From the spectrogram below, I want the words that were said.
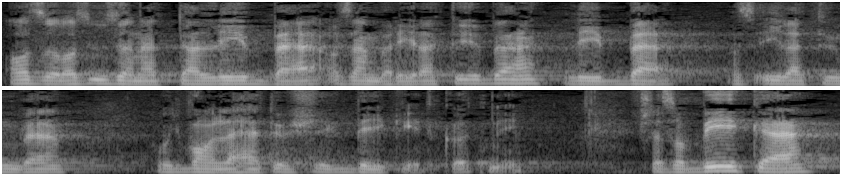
azzal az üzenettel lép be az ember életébe, lép be az életünkbe, hogy van lehetőség békét kötni. És ez a béke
